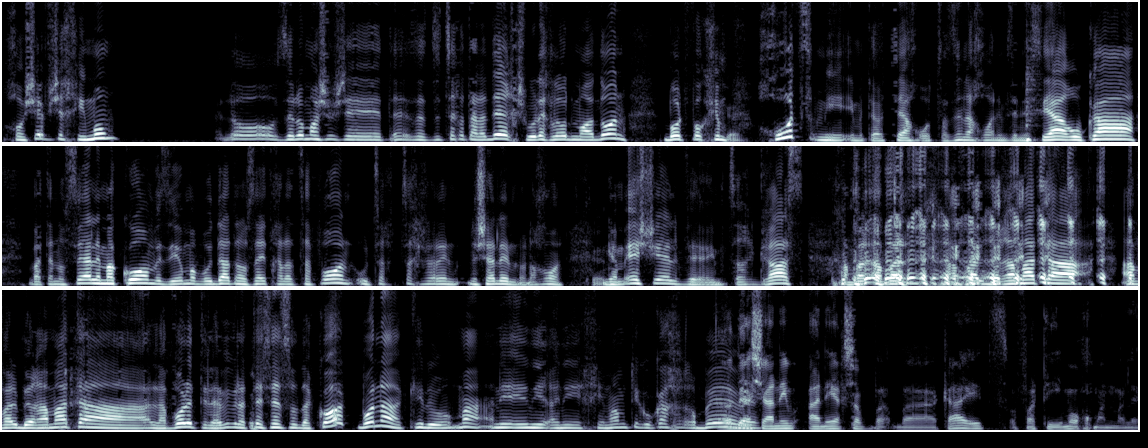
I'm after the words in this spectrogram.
חושב שחימום, לא, זה לא משהו ש... זה, זה צריך להיות על הדרך, שהוא הולך לעוד מועדון, בוא תפוק חימום. כן. חוץ מ... אם אתה יוצא החוצה, זה נכון, אם זה נסיעה ארוכה, ואתה נוסע למקום, וזה יום עבודה, אתה נוסע איתך לצפון, הוא צריך, צריך לשלם, לשלם לו, נכון. כן. גם אשל, ואם צריך גראס, אבל, אבל, אבל ברמת ה... אבל ברמת ה... לבוא לתל אביב, לתת עשר דקות, בואנה, כאילו, מה, אני, אני, אני חיממתי כל כך הרבה... אתה יודע ו- שאני אני עכשיו ב- בקיץ הופעתי עם הוחמן מלא,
